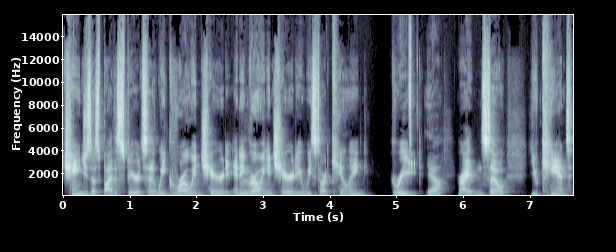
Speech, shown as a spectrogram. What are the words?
changes us by the spirit so that we grow in charity and in Hmm. growing in charity we start killing greed Yeah. right and so you can't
